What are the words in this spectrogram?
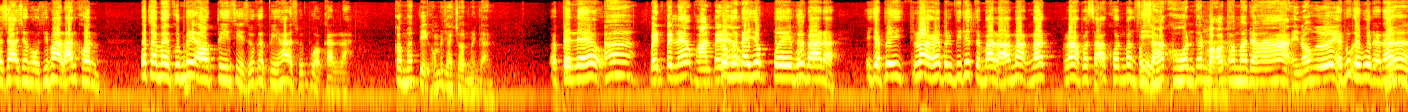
ประชาชน 65 ล้านคน แล้วทำไมคุณไม่เอาปี 40 กับปี 50บวกกันล่ะ ก็มติของประชาชนเหมือนกันเออเป็นแล้วอ่าเป็นไปแล้วผ่านไปก็แล้วเหมือนนายกเปรมขึ้นมาน่ะอย่าไปลากให้เป็นพิธีสมาหลามากนักลากภาษาคนบ้างภาสิษาคนท่านบอกเอาธรรมดาไอ้น้องเอ้ยไอ้พวกเคยพูดอะนะเออ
